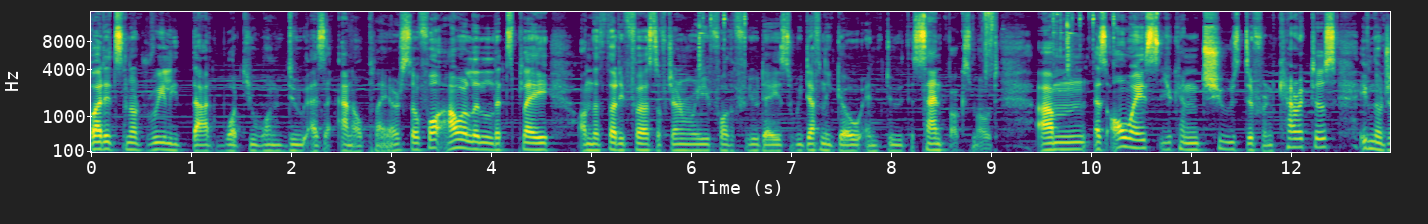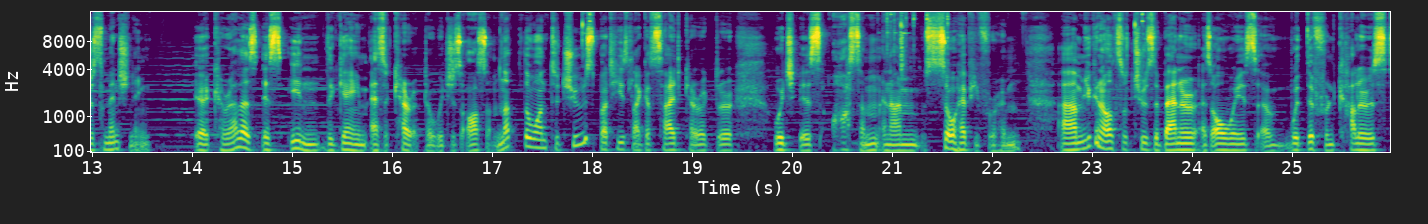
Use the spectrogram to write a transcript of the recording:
but it's not really that what you want to do as an Anno player. So for our little Let's Play on the 31st of January for the few days, we definitely go and do the sandbox mode. Um, as always, you can choose different characters, even though just mentioning uh, Keralis is in the game as a character, which is awesome. Not the one to choose, but he's like a side character, which is awesome, and I'm so happy for him. Um, you can also choose a banner, as always, uh, with different colors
